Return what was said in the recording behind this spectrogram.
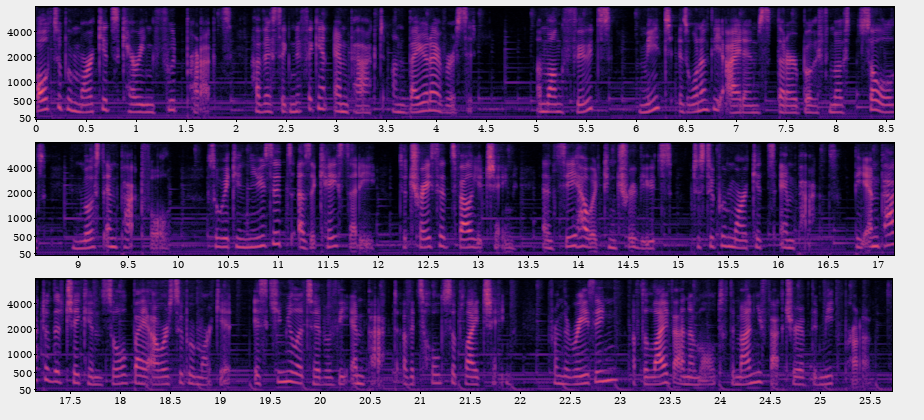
all supermarkets carrying food products have a significant impact on biodiversity. Among foods, meat is one of the items that are both most sold and most impactful, so we can use it as a case study to trace its value chain and see how it contributes to supermarkets' impact. The impact of the chicken sold by our supermarket is cumulative of the impact of its whole supply chain, from the raising of the live animal to the manufacture of the meat product.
